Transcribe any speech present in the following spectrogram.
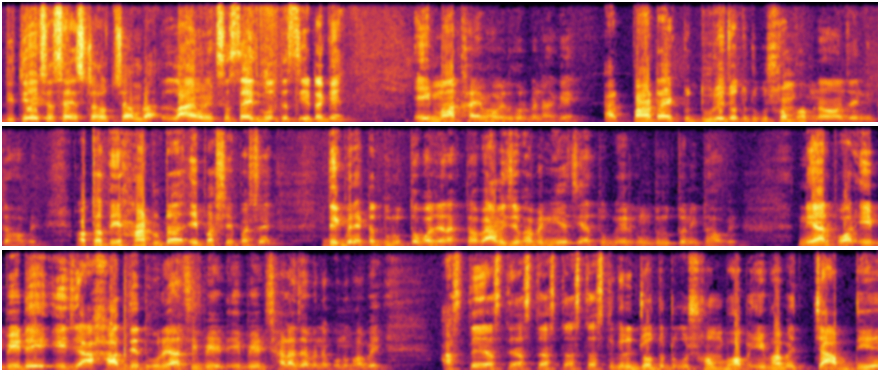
দ্বিতীয় এক্সারসাইজটা হচ্ছে আমরা লায়ন এক্সারসাইজ বলতেছি এটাকে। এই মাথায় ভাবে ধরবেন আগে, আর পাটা একটু দূরে যতটুকু সম্ভব নেওয়া যায় নিতে হবে। অর্থাৎ এই হাঁটুটা এই পাশে পাশে দেখবেন একটা দূরত্ব বজায় রাখতে হবে। আমি যেভাবে নিয়েছি, এত এরকম দূরত্ব নিতে হবে। নেয়ার পর এই বেডে, এই যে হাত দিয়ে ধরে আছি বেড, এই বেড ছাড়া যাবে না কোনোভাবে আস্তে আস্তে আস্তে আস্তে আস্তে আস্তে করে যতটুকু সম্ভব এইভাবে চাপ দিয়ে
